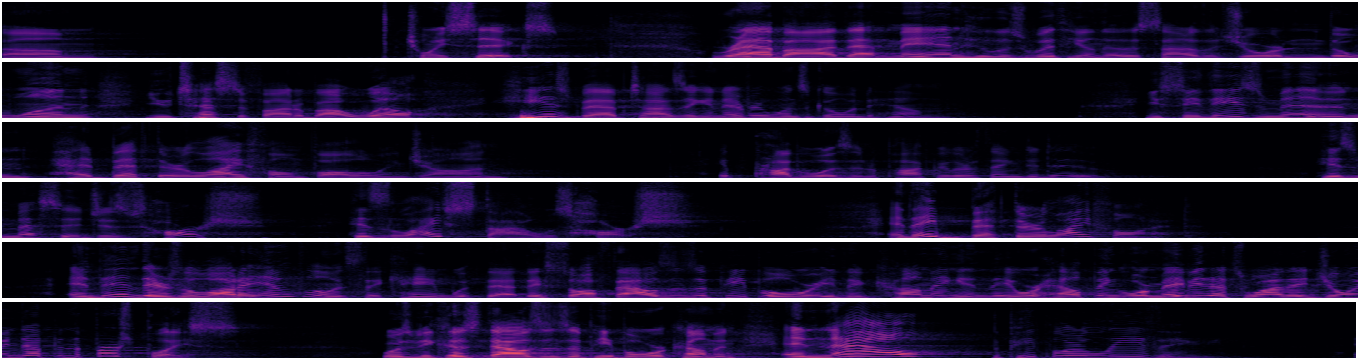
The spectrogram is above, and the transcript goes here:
um, 26, Rabbi, that man who was with you on the other side of the Jordan, the one you testified about, well, he is baptizing and everyone's going to him. You see, these men had bet their life on following John. It probably wasn't a popular thing to do. His message is harsh, his lifestyle was harsh. And they bet their life on it. And then there's a lot of influence that came with that. They saw thousands of people were either coming and they were helping, or maybe that's why they joined up in the first place, was because thousands of people were coming. And now the people are leaving.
